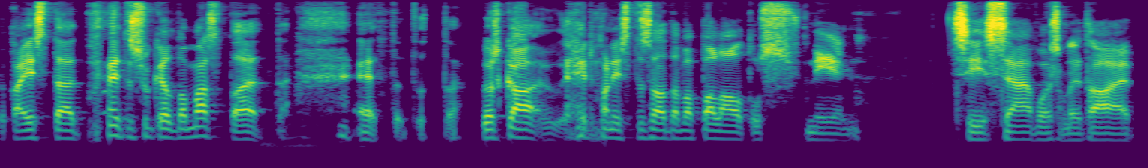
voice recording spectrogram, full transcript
joka estää näitä sukeltamasta, että, että tota, koska Hedmanista saatava palautus, niin siis sää voisi olla jotain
